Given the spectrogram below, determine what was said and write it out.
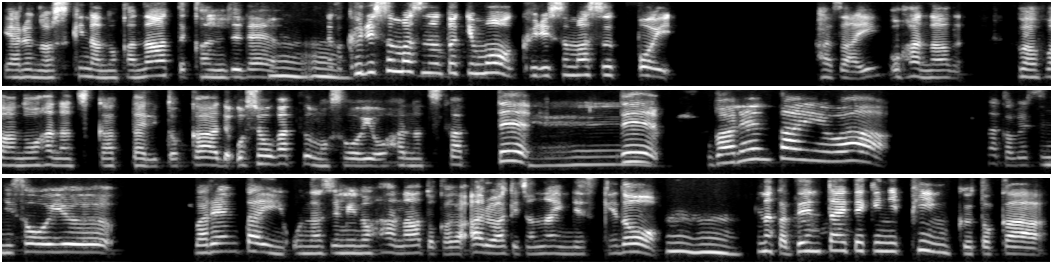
やるの好きなのかなって感じで、うんうんなんか。クリスマスの時もクリスマスっぽい花材、お花、ふわふわのお花使ったりとか、で、お正月もそういうお花使って、で、バレンタインは、なんか別にそういうバレンタインおなじみの花とかがあるわけじゃないんですけど、うんうん。なんか全体的にピンクとか、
